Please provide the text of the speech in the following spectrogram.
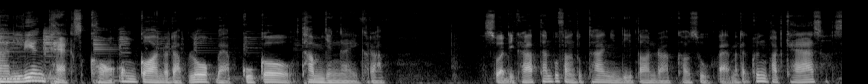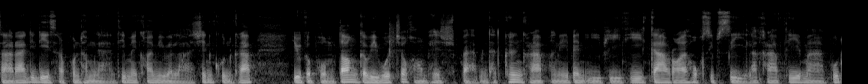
การเลี่ยง tax ขององค์กรระดับโลกแบบ Google ทำยังไงครับ สวัสดีครับ ท่านผู้ฟังทุกท่านยินดีต้อนรับเข้าสู่ 8บรรทัดครึ่งพอดแคสต์สาระดีๆสำหรับคนทำงานที่ไม่ค่อยมีเวลาเช่นคุณครับ อยู่กับผมต้องกวีวุฒิเจ้าของเพจ8บรรทัดครึ่งครับอันนี้เป็น EP ที่ 964 แล้วครับ ที่มาพูด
